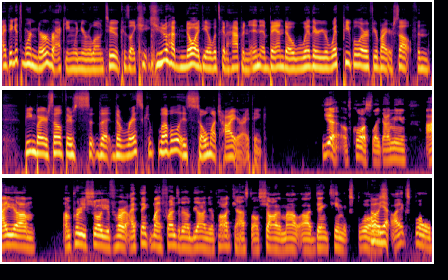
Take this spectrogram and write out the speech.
I think it's more nerve wracking when you're alone too, because like you don't have no idea what's going to happen in a bando, whether you're with people or if you're by yourself. And being by yourself, there's the the risk level is so much higher. I think. Yeah, of course. Like I mean, I um I'm pretty sure you've heard I think my friends are gonna be on your podcast. I'll shout them out. Uh Dank Team Explorers. Oh, yeah. I explore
